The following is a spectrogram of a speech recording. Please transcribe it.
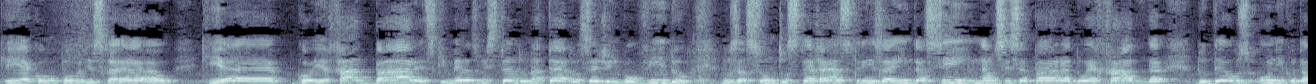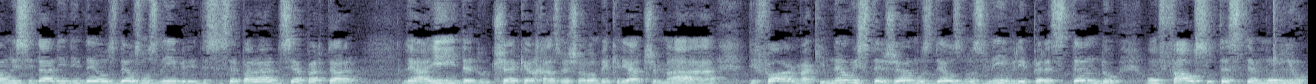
quem é como o povo de Israel, que é Goyechad Baaretz, que mesmo estando na terra, ou seja, envolvido nos assuntos terrestres, ainda assim não se separa do Echad, do Deus único, da unicidade de Deus. Deus nos livre de se separar, de se apartar. De forma que não estejamos, Deus nos livre, prestando um falso testemunho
